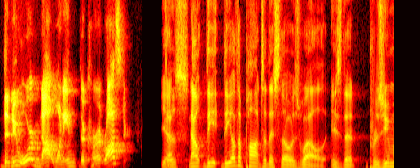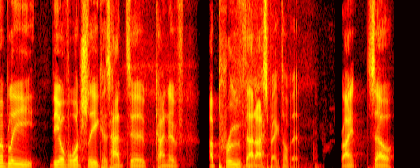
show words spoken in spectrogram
the new org not wanting their current roster. Yeah. Now the the other part to this though as well is that presumably the Overwatch League has had to kind of approve that aspect of it, right? So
